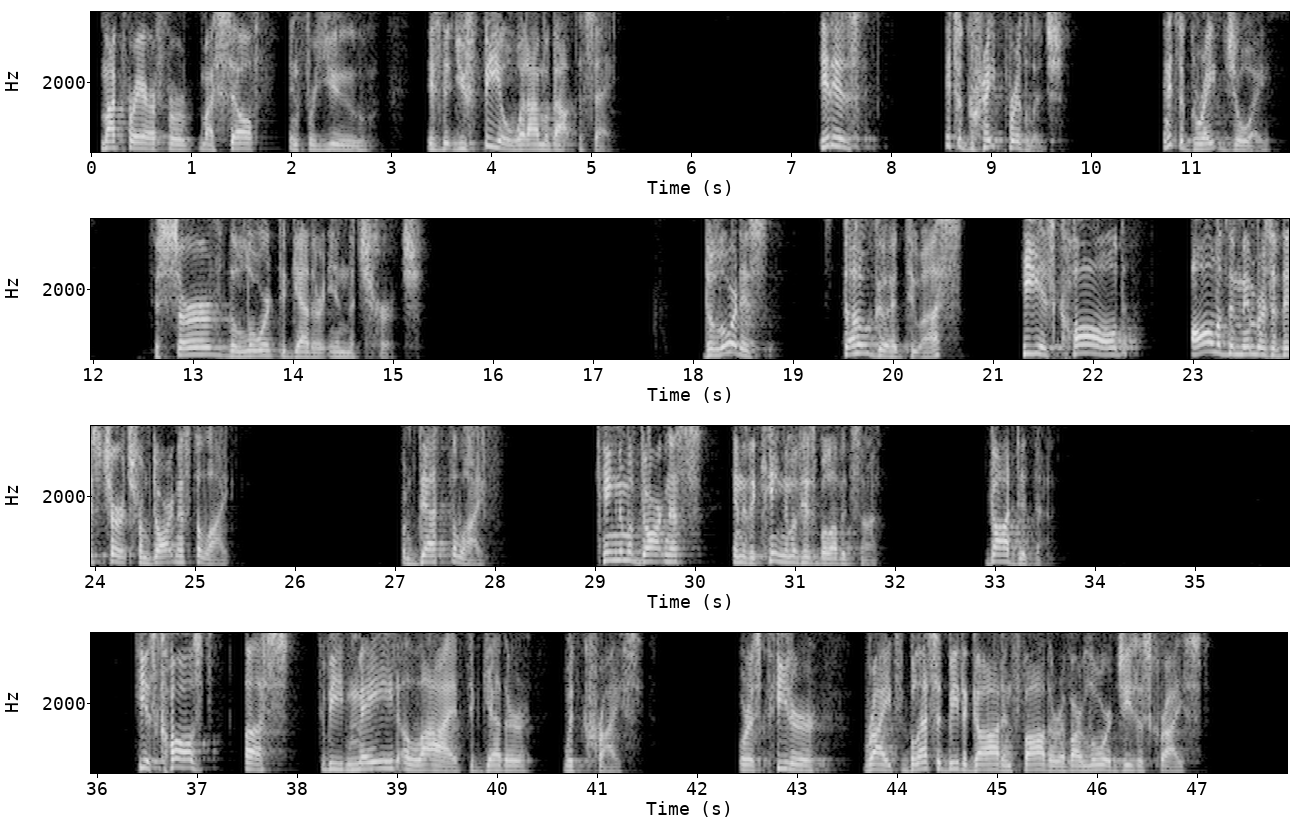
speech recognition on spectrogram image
My prayer for myself and for you is that you feel what I'm about to say. It is it's a great privilege and it's a great joy to serve the Lord together in the church. The Lord is so good to us. He has called all of the members of this church from darkness to light, from death to life, kingdom of darkness into the kingdom of his beloved Son. God did that. He has caused us to be made alive together with Christ. Or as Peter writes, Blessed be the God and Father of our Lord Jesus Christ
